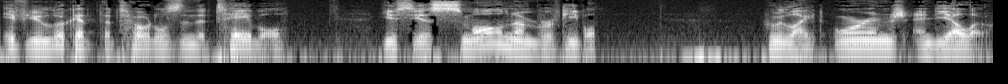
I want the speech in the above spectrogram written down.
If you look at the totals in the table, you see a small number of people who liked orange and yellow.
